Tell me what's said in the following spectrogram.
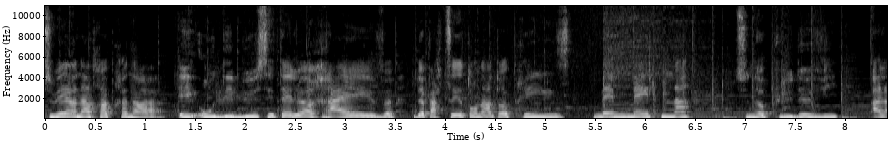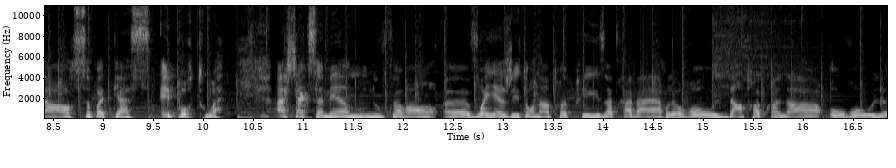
Tu es un entrepreneur et au début, c'était le rêve de partir ton entreprise, mais maintenant, tu n'as plus de vie. Alors, ce podcast est pour toi. À chaque semaine, nous ferons euh, voyager ton entreprise à travers le rôle d'entrepreneur au rôle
